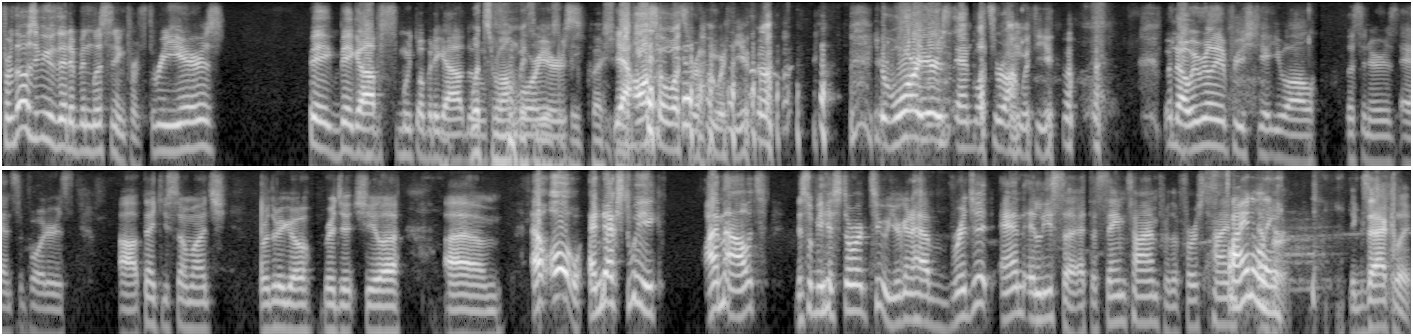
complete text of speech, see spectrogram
for those of you that have been listening for three years. Big big ups. Muito obrigado. What's wrong with? Warriors? Big question. Yeah. Also, what's wrong with you? Your Warriors and what's wrong with you? but no, we really appreciate you all, listeners and supporters. Uh, thank you so much, Rodrigo, Bridget, Sheila. Um, oh, oh, and next week I'm out. This will be historic too. You're gonna have Bridget and Elisa at the same time for the first time. Finally. ever. Exactly.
